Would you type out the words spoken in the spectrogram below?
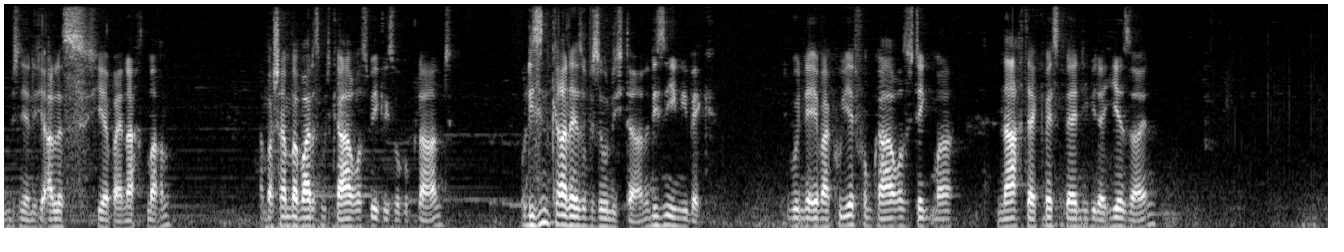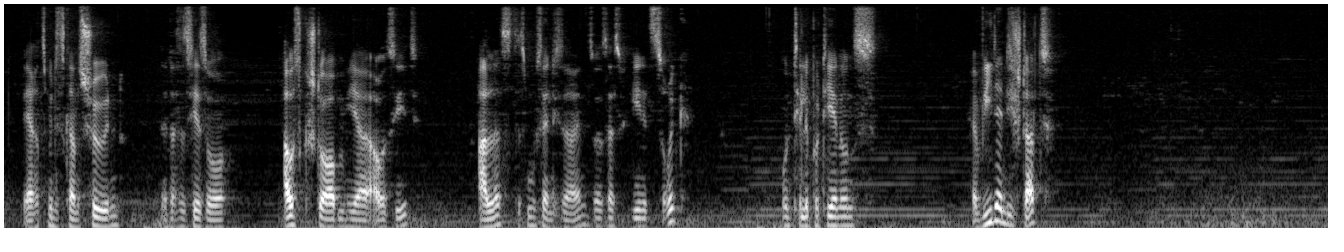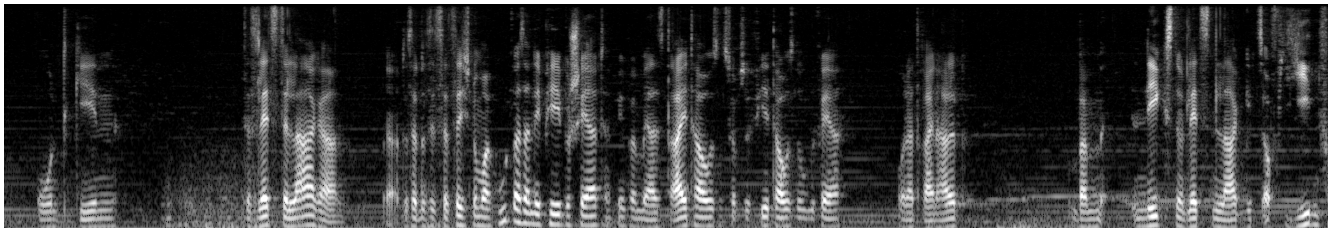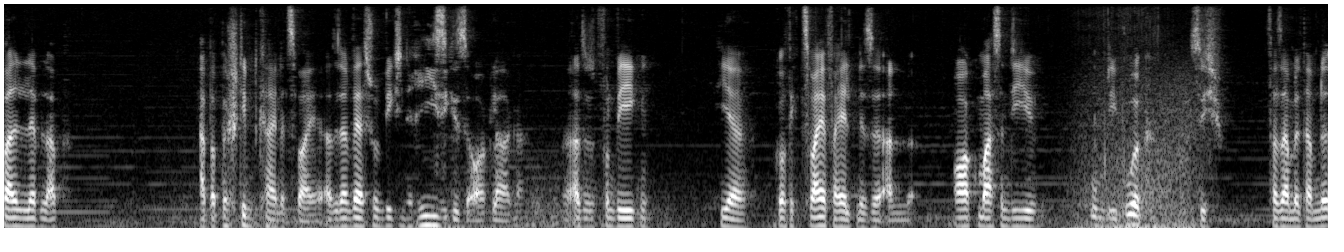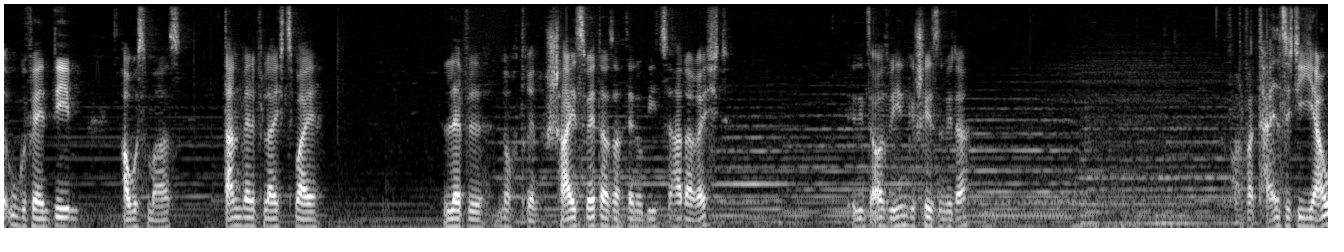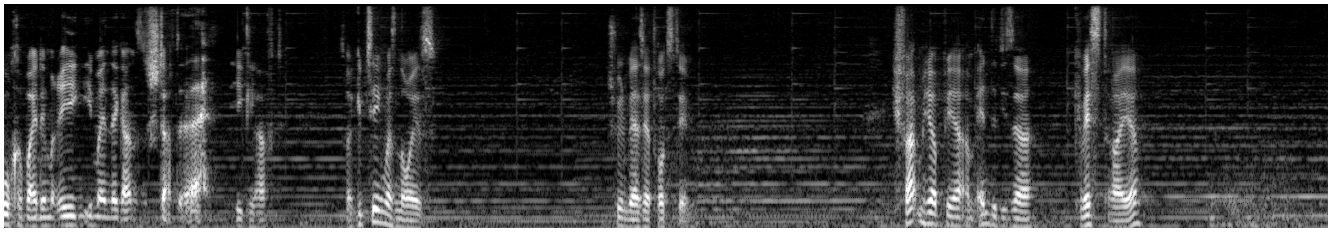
Wir müssen ja nicht alles hier bei Nacht machen. Aber scheinbar war das mit Garros wirklich so geplant. Und die sind gerade sowieso nicht da, ne? die sind irgendwie weg. Die wurden ja evakuiert vom Garros. Ich denke mal, nach der Quest werden die wieder hier sein. Wäre zumindest ganz schön, ne, dass es hier so ausgestorben hier aussieht. Alles, das muss ja nicht sein. So, das heißt, wir gehen jetzt zurück und teleportieren uns wieder in die Stadt. Und gehen das letzte Lager. Ja, das hat uns jetzt tatsächlich nochmal gut was an EP beschert. Auf jeden Fall mehr als 3000, ich glaube so 4000 ungefähr. Oder dreieinhalb. Und beim nächsten und letzten Lager gibt es auf jeden Fall ein Level Up. Aber bestimmt keine zwei. Also dann wäre es schon wirklich ein riesiges Ork-Lager. Also von wegen hier Gothic 2 Verhältnisse an Ork-Massen, die um die Burg sich versammelt haben, ne? ungefähr in dem Ausmaß. Dann wären vielleicht zwei Level noch drin. Scheiß Wetter, sagt der Novize, hat er recht. Hier sieht's aus wie hingeschissen wieder. Vor allem verteilt sich die Jauche bei dem Regen immer in der ganzen Stadt. Äh, ekelhaft. So, gibt's hier irgendwas Neues? Schön wäre es ja trotzdem. Ich frage mich, ob wir am Ende dieser Questreihe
